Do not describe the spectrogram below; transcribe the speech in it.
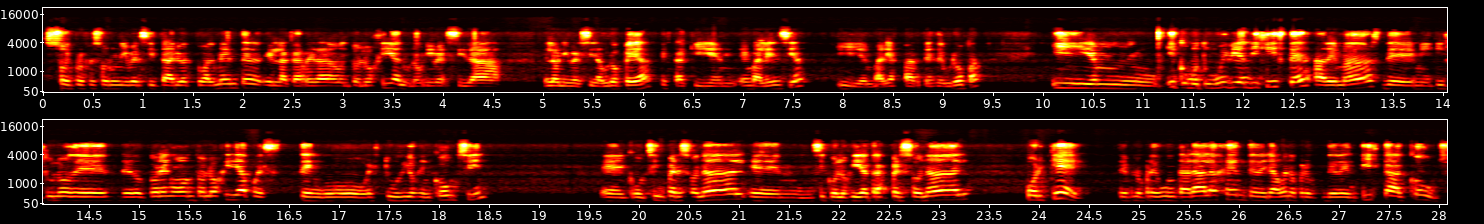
soy profesor universitario actualmente en la carrera de odontología en una universidad, en la Universidad Europea, que está aquí en, en Valencia, y en varias partes de Europa. Y, mm, y, como tú muy bien dijiste, además de mi título de, doctor en odontología, pues tengo estudios en coaching, en coaching personal, en psicología transpersonal. ¿Por qué? Te lo preguntará la gente, dirá, bueno, pero de dentista a coach.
